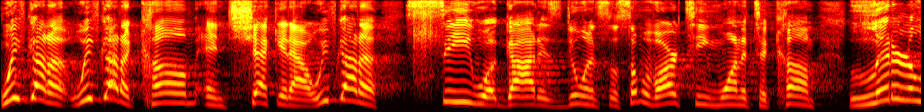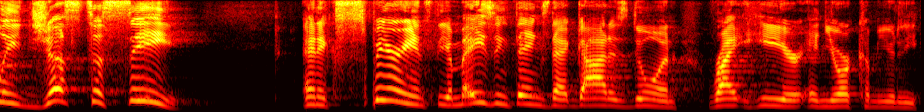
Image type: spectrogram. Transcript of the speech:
We've got to we've got to come and check it out. We've got to see what God is doing. So some of our team wanted to come literally just to see and experience the amazing things that God is doing right here in your community.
